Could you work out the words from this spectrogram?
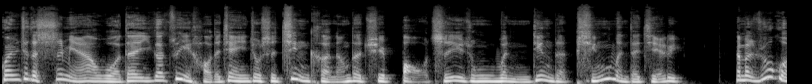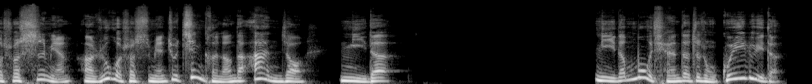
关于这个失眠啊，我的一个最好的建议就是尽可能的去保持一种稳定的、平稳的节律。那么，如果说失眠啊，如果说失眠，就尽可能的按照你的、你的目前的这种规律的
